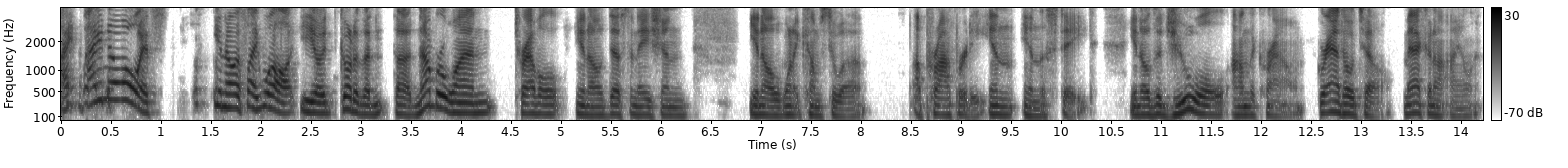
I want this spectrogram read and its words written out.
I, I know it's, you know, it's like, well, you know, go to the, the number one travel, you know, destination, you know, when it comes to a, a property in, in the state, you know, the jewel on the crown, Grand Hotel, Mackinac Island.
